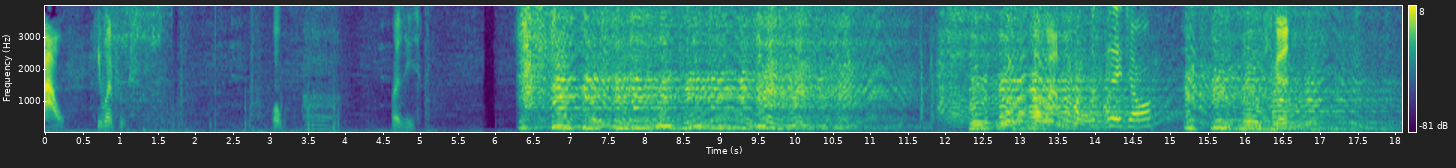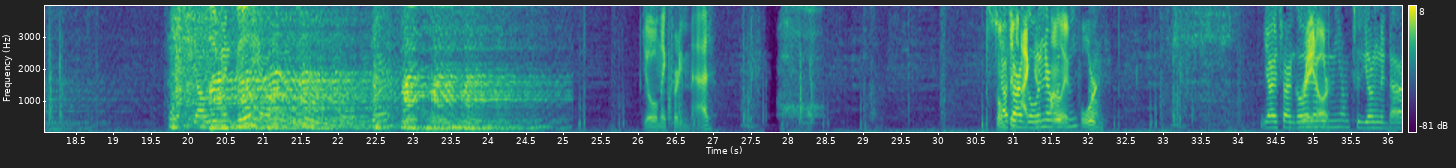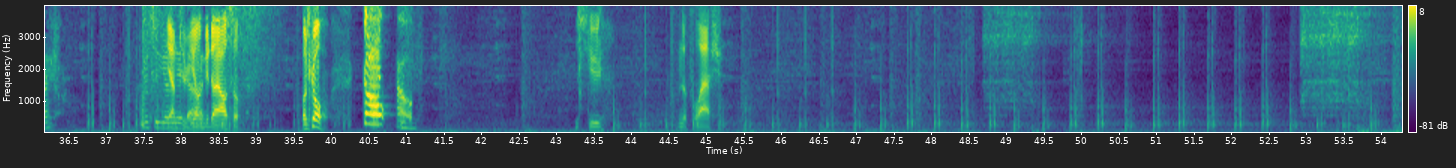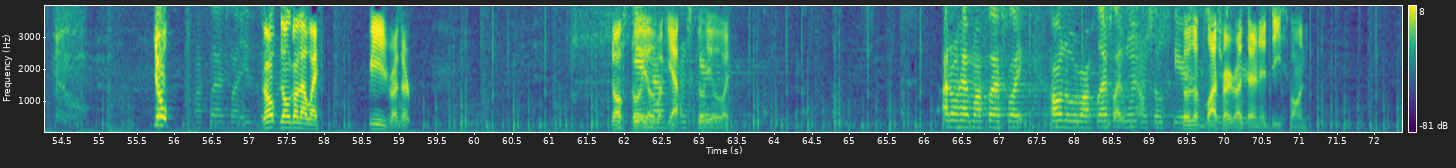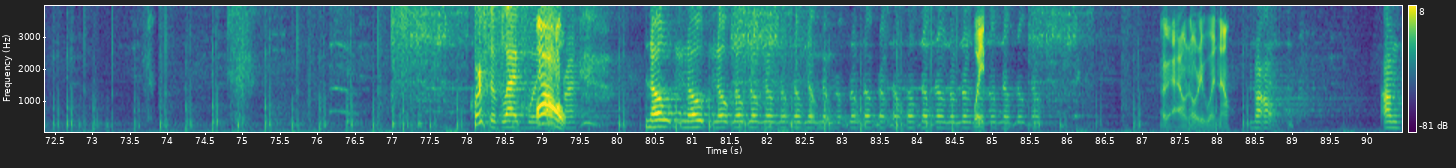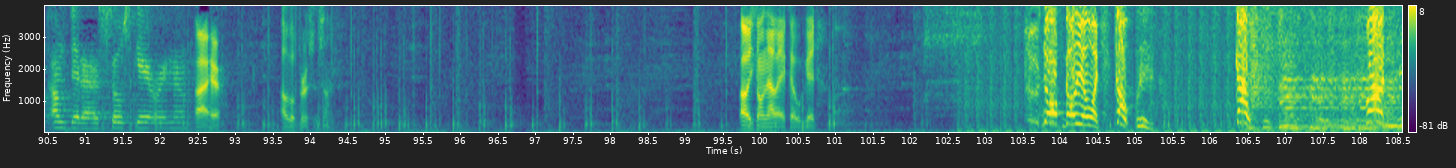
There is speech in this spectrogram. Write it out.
Wow. He went from. Whoa. What are these? Oh, wow. What's good, Joel? What's good? Y'all living good? Y'all living good? Yo, make Freddy mad? Something trying I to go can in there finally with me? afford. Y'all trying to go in there with me? I'm too young to die. I'm too young Yeah, I'm to too die. young to die also. Let's go! Go! Oh, This dude. I'm the Flash. Nope! my flashlight is Nope, don't go that way. He's right there. Nope, go the other way. Yep, go the other way. I don't have my flashlight. I don't know where my flashlight went. I'm so scared. There was a I'm so flashlight right there and it despawned. Of course, the black boy. Oh! No, no, no, no, no, no, no, no, no, no, no, no, no, no, no, no, no, no, no, no, Wait. no, no, no, no, Okay, I don't know where he went now. no. I'm I'm dead ass so scared right now. Alright, here. I'll go first this time. Oh, he's going that way. Okay, we're good. No, go the other way. Go. Go. Run.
